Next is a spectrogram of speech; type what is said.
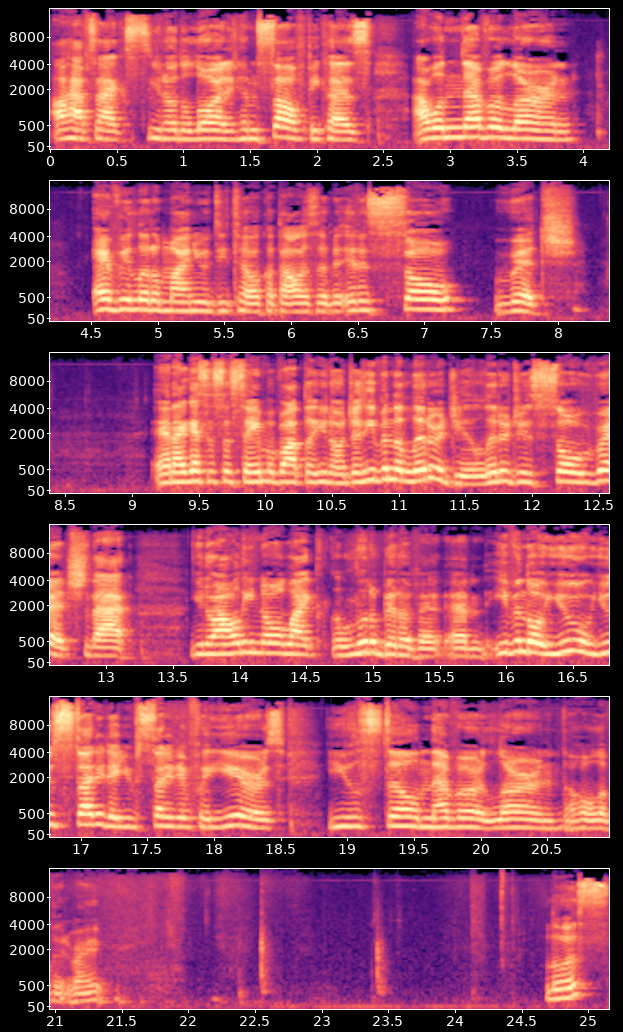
I'll have to ask, you know, the Lord Himself because I will never learn every little minute detail of Catholicism. It is so rich. And I guess it's the same about the, you know, just even the liturgy. The liturgy is so rich that, you know, I only know like a little bit of it. And even though you you studied it, you've studied it for years, you still never learn the whole of it, right? Louis?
